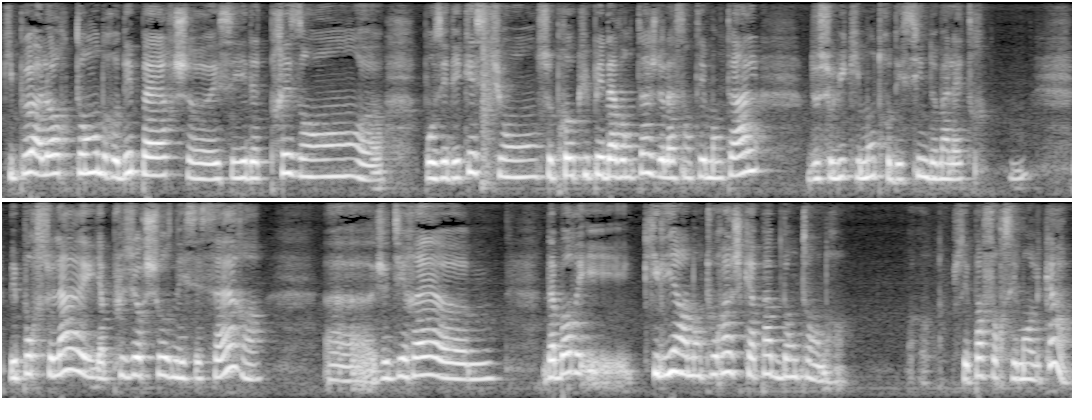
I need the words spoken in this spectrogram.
qui peut alors tendre des perches, euh, essayer d'être présent, euh, poser des questions, se préoccuper davantage de la santé mentale de celui qui montre des signes de mal-être. Mais pour cela, il y a plusieurs choses nécessaires. Je dirais d'abord qu'il y ait un entourage capable d'entendre. C'est pas forcément le cas.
